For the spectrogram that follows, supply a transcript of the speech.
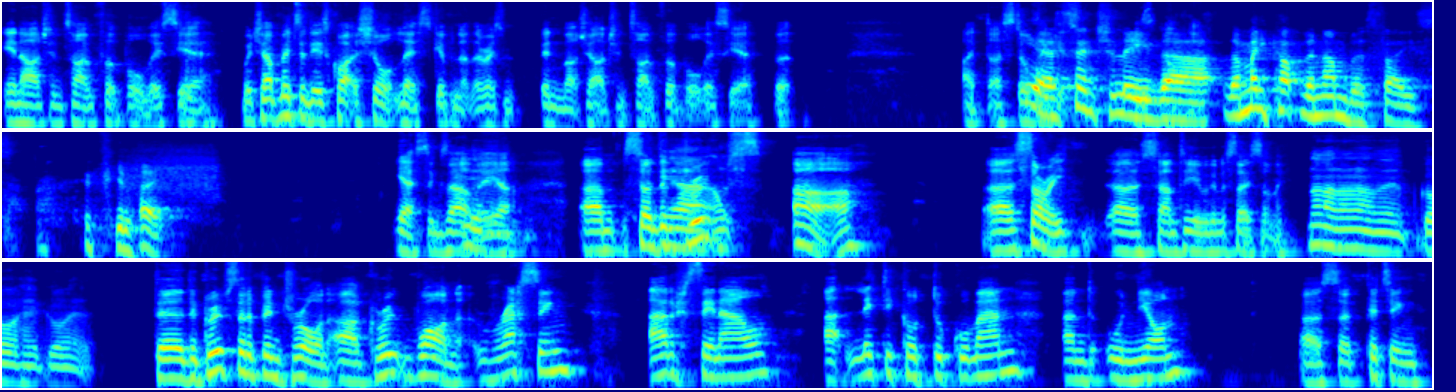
in Argentine football this year, which admittedly is quite a short list given that there hasn't been much Argentine football this year. But I, I still yeah, think essentially it's the the make up the numbers phase, if you like. Yes, exactly. Yeah. yeah. Um, so the yeah, groups are. Uh, sorry, uh, Santi, you were going to say something. No, no, no, no. Go ahead. Go ahead. The the groups that have been drawn are Group One: Racing, Arsenal, Atletico Tucumán, and Unión. Uh, so pitting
